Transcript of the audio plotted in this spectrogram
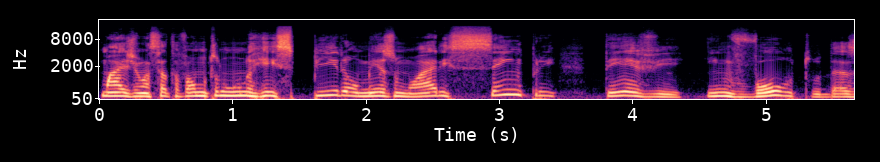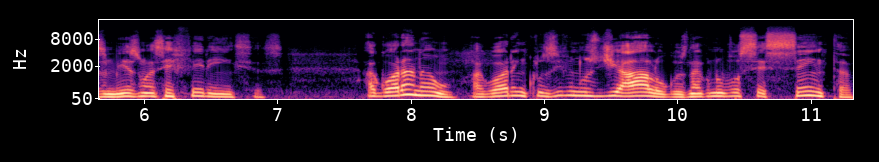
Mas, de uma certa forma, todo mundo respira o mesmo ar e sempre teve envolto das mesmas referências. Agora não. Agora, inclusive nos diálogos, né? quando você senta,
